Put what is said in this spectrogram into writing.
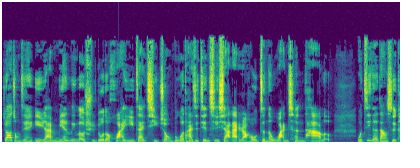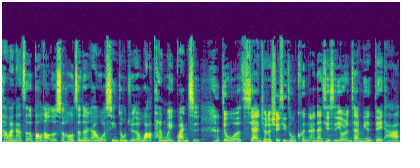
就他中间依然面临了许多的怀疑在其中。不过他还是坚持下来，然后真的完成它了。我记得当时看完那则报道的时候，真的让我心中觉得哇，叹为观止。就我现在觉得学习这么困难，但其实有人在面对他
